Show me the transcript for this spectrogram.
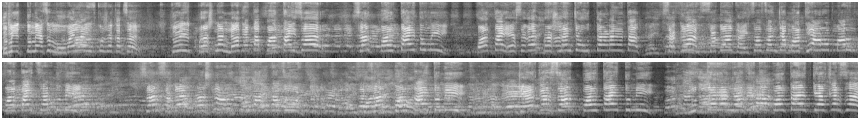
तुम्ही तुम्ही असं मोबाईल नाही हिसकू शकत सर तुम्ही प्रश्न न देता पळताय सर सर पळताय तुम्ही. पळताय हे सगळे प्रश्नांचे उत्तर न देतात सगळं सगळं घायसाच्या माथी आरोप मारून पळताय सर तुम्ही. सर सगळे प्रश्न उत्तर आहेत अजून. सर पळताय तुम्ही. केळकर सर पळताय तुम्ही. उत्तर न देता पळतायत केळकर सर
